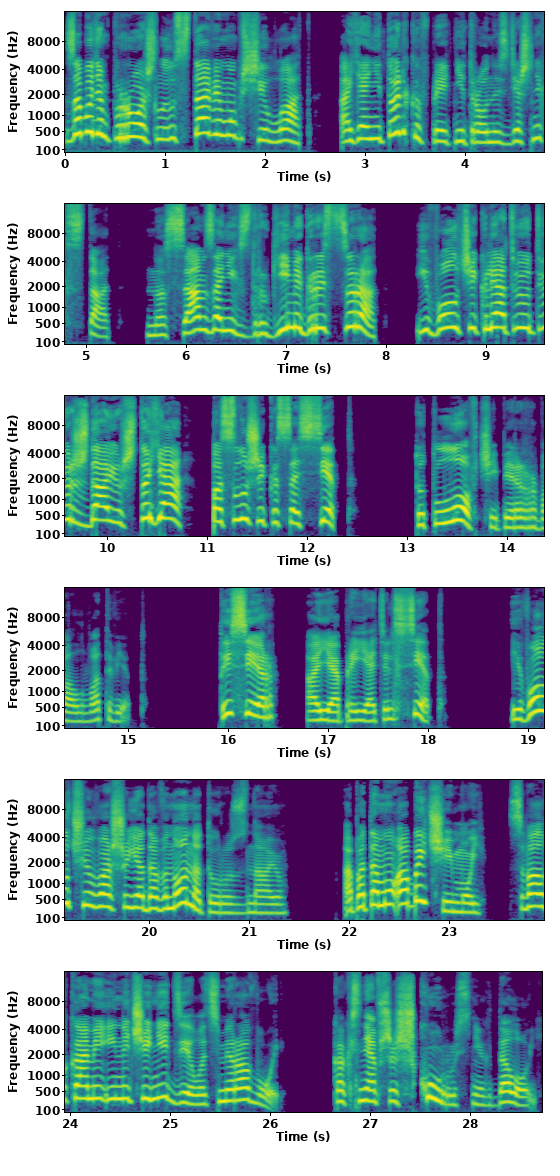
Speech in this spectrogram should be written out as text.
Забудем прошлое, уставим общий лад. А я не только впредь не трону здешних стад, но сам за них с другими грызться рад. И волчьей клятвой утверждаю, что я, послушай-ка, сосед!» Тут ловчий перервал в ответ. «Ты сер, а я приятель сет. И волчью вашу я давно натуру знаю. А потому обычай мой с волками иначе не делать мировой, как снявши шкуру с них долой.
